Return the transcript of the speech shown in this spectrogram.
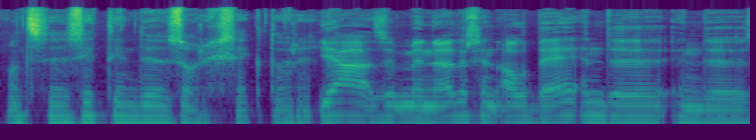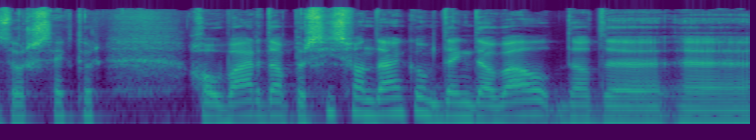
Want ze zit in de zorgsector. Hè? Ja, mijn ouders zijn allebei in de, in de zorgsector. Waar dat precies vandaan komt, denk dat wel dat uh,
